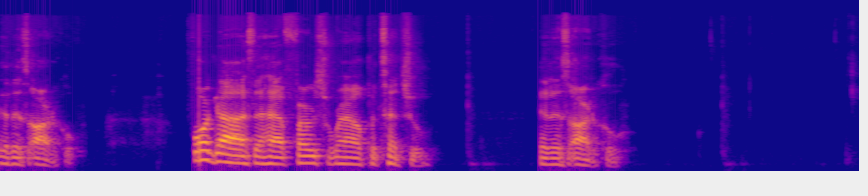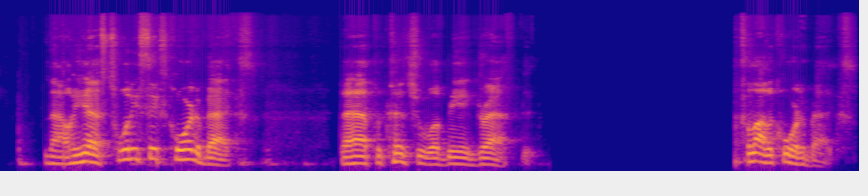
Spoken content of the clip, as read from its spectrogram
in this article. Four guys that have first round potential in this article. Now he has 26 quarterbacks that have potential of being drafted. That's a lot of quarterbacks.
